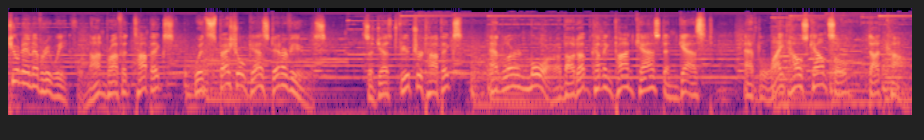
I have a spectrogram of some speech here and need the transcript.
Tune in every week for nonprofit topics with special guest interviews. Suggest future topics and learn more about upcoming podcast and guests at lighthousecounsel.com.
